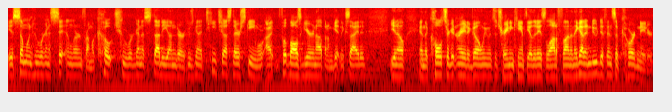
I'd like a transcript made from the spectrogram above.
is someone who we're going to sit and learn from, a coach who we're going to study under, who's going to teach us their scheme. Football's gearing up and I'm getting excited, you know, and the Colts are getting ready to go. And we went to training camp the other day. It's a lot of fun. And they got a new defensive coordinator.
